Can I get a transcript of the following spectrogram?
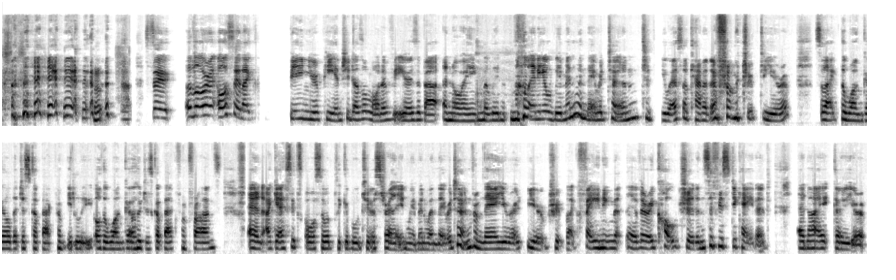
so Laura also like being European, she does a lot of videos about annoying millen- millennial women when they return to the US or Canada from a trip to Europe. So, like the one girl that just got back from Italy, or the one girl who just got back from France. And I guess it's also applicable to Australian women when they return from their Euro- Europe trip, like feigning that they're very cultured and sophisticated. And I go to Europe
